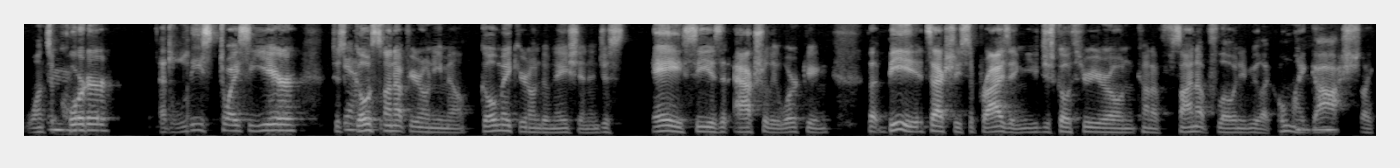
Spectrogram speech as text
once mm-hmm. a quarter, at least twice a year. Just yeah. go sign up for your own email, go make your own donation, and just A, see is it actually working? But B, it's actually surprising. You just go through your own kind of sign up flow and you'd be like, oh my mm-hmm. gosh, like,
